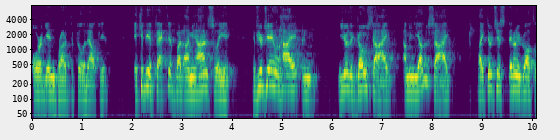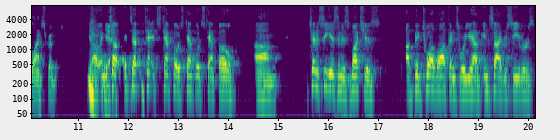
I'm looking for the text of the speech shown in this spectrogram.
Oregon, brought it to Philadelphia. It could be effective, but I mean, honestly, if you're Jalin Hyatt and you're the go side, I mean, the other side, like they're just they don't even go off the line of scrimmage, you know. And yeah. it's up, it's up, it's tempo, it's tempo, it's tempo. Um, Tennessee isn't as much as a Big 12 offense where you have inside receivers,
